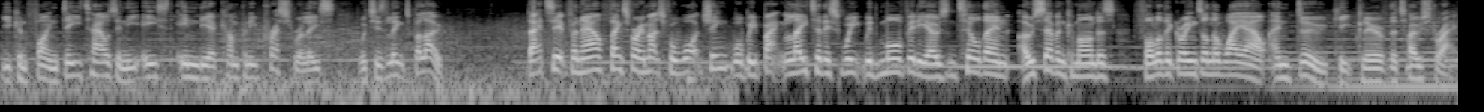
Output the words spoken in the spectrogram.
You can find details in the East India Company press release which is linked below. That's it for now. Thanks very much for watching. We'll be back later this week with more videos. Until then 0 7 CMDRs follow the greens on the way out and do keep clear of the toast rack.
